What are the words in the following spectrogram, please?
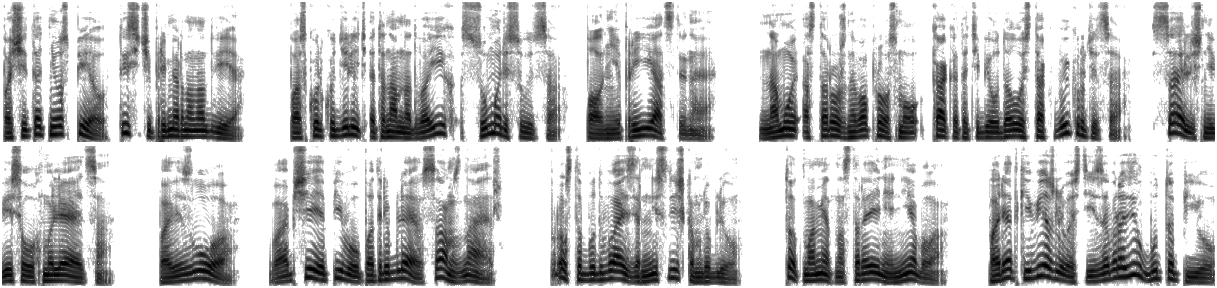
Посчитать не успел, тысячи примерно на две. Поскольку делить это нам на двоих, сумма рисуется вполне приятственная. На мой осторожный вопрос, мол, как это тебе удалось так выкрутиться, Сай лишь невесело ухмыляется. Повезло. Вообще я пиво употребляю, сам знаешь. Просто Будвайзер не слишком люблю. В тот момент настроения не было. В порядке вежливости изобразил, будто пью.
